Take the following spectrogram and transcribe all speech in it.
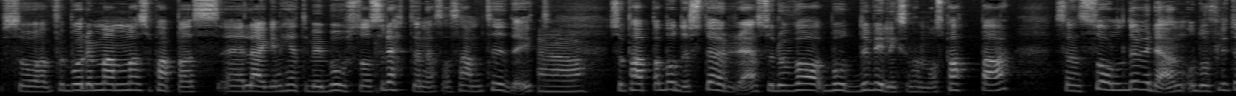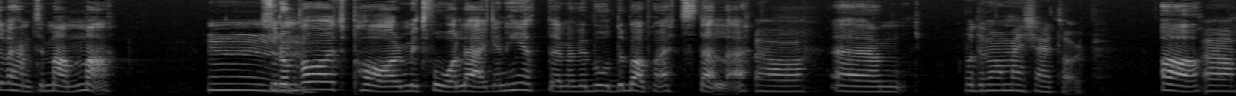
så, för både mammas och pappas eh, lägenheter blev bostadsrätter nästan samtidigt. Ja. Så pappa bodde större, så då var, bodde vi liksom hemma hos pappa. Sen sålde vi den och då flyttade vi hem till mamma. Mm. Så de var ett par med två lägenheter men vi bodde bara på ett ställe. Ja. Ehm, Bodde mamma i Kärrtorp? ja. Ja.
